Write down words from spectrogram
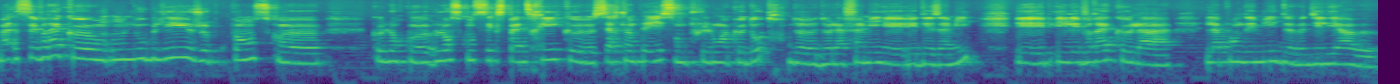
Bah, C'est vrai qu'on oublie, je pense que que lorsqu'on s'expatrie, que certains pays sont plus loin que d'autres de, la famille et, des amis. Et il est vrai que la, la pandémie d'il y a euh,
